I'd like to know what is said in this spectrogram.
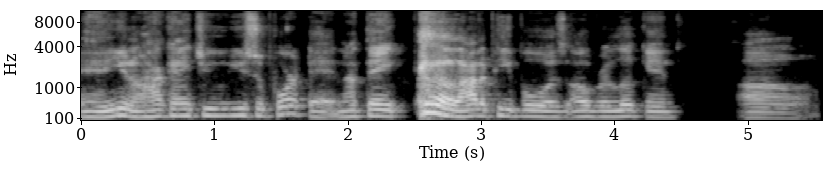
and you know, how can't you you support that? And I think a lot of people is overlooking um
